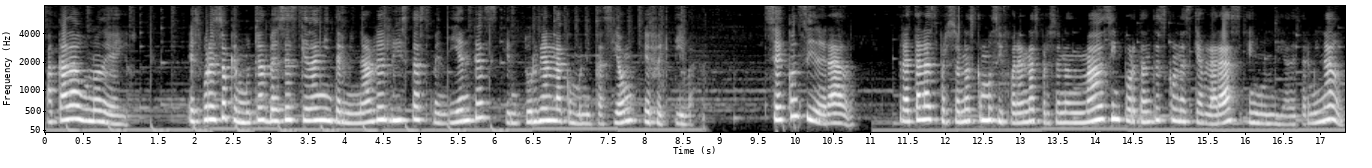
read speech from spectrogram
a cada uno de ellos. Es por eso que muchas veces quedan interminables listas pendientes que enturbian la comunicación efectiva. Sé considerado. Trata a las personas como si fueran las personas más importantes con las que hablarás en un día determinado.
